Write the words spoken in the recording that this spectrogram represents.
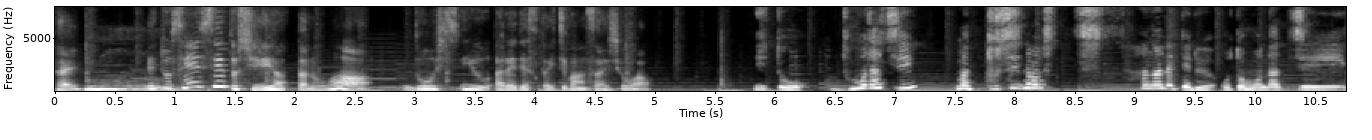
はい。うんえっと、先生と知り合ったのは、どういうあれですか、一番最初は？えっと、友達？まあ、年の離れてるお友達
